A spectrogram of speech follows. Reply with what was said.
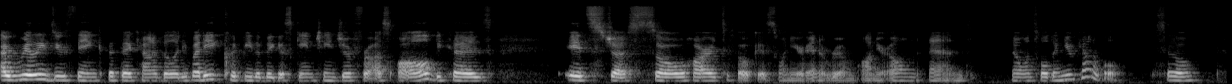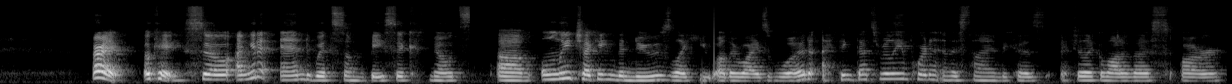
I really do think that the accountability buddy could be the biggest game changer for us all because it's just so hard to focus when you're in a room on your own and no one's holding you accountable. So, all right, okay, so I'm gonna end with some basic notes. Um, only checking the news like you otherwise would. I think that's really important in this time because I feel like a lot of us are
